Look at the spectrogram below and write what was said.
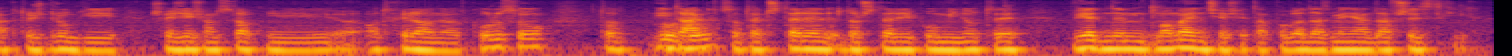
a ktoś drugi 60 stopni odchylony od kursu, to i Mhm. tak co te 4 do 4,5 minuty w jednym momencie się ta pogoda zmienia dla wszystkich.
